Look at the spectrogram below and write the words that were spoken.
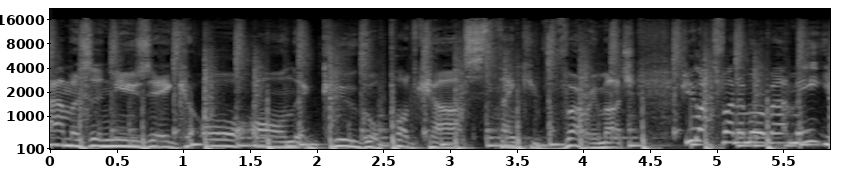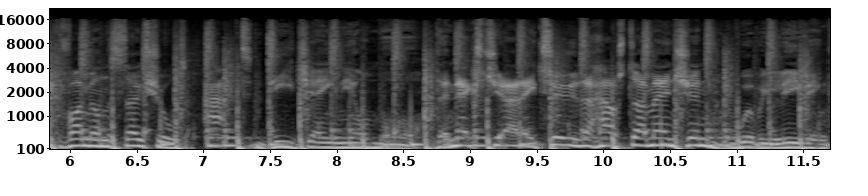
Amazon Music, or on Google Podcasts. Thank you very much. If you'd like to find out more about me, you can find me on the socials at DJ Neil Moore. The next journey to the house dimension will be leaving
